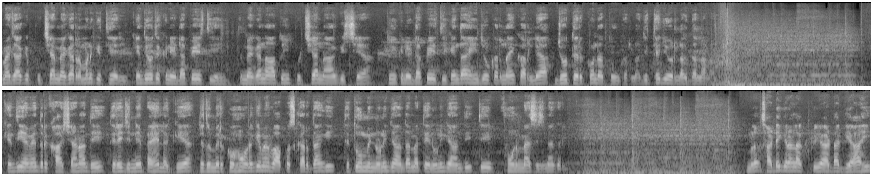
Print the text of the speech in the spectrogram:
ਮੈਂ ਜਾ ਕੇ ਪੁੱਛਿਆ, ਮੈਂ ਕਿਹਾ, ਰਮਨ ਕਿੱਥੇ ਹੈ ਜੀ? ਕਹਿੰਦੇ, ਉਹ ਤੇ ਕੈਨੇਡਾ ਭੇਜਤੀ ਅਸੀਂ ਤੇ ਮੈਂ ਕਿਹਾ, ਨਾ, ਤੁਸੀਂ ਪੁੱਛਿਆ, ਨਾ ਕਿਛਿਆ। ਤੁਸੀਂ ਕੈਨੇਡਾ ਭੇਜਤੀ ਕਹਿੰਦਾ, ਅਸੀਂ ਜੋ ਕਰਨਾ ਹੈ ਕਰ ਲਿਆ। ਜੋ ਤੇਰੇ ਕੋਲ ਹੁੰਦਾ, ਤੂੰ ਕਰ ਲੈ। ਜਿੱਥੇ ਜ਼ੋਰ ਲੱਗਦਾ, ਲਾ ਲਾ। ਕਹਿੰਦੀ, ਐਵੇਂ ਦਰਖਾਸ਼ਾਂ ਨਾ ਦੇ। ਤੇਰੇ ਜਿੰਨੇ ਪੈਸੇ ਲੱਗੇ ਆ, ਜਦੋਂ ਮੇਰੇ ਕੋਲ ਹੋਣਗੇ, ਮੈਂ ਵਾਪਸ ਕਰ ਦਾਂਗੀ। ਤੇ ਤੂੰ ਮੈਨੂੰ ਨਹੀਂ ਜਾਣਦਾ, ਮੈਂ ਤੈਨੂੰ ਨਹੀਂ ਜਾਣਦੀ। ਤੇ ਫੋਨ ਮੈਸੇਜ ਨਾ ਕਰੀ। ਮਤਲਬ 11.5 ਲੱਖ ਰੁਪਇਆ ਸਾਡਾ ਗਿਆ ਸੀ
